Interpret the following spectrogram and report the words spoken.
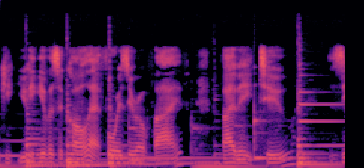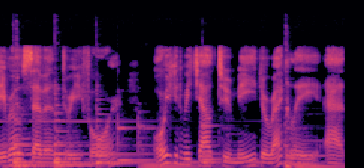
You can give us a call at 405 582 0734, or you can reach out to me directly at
